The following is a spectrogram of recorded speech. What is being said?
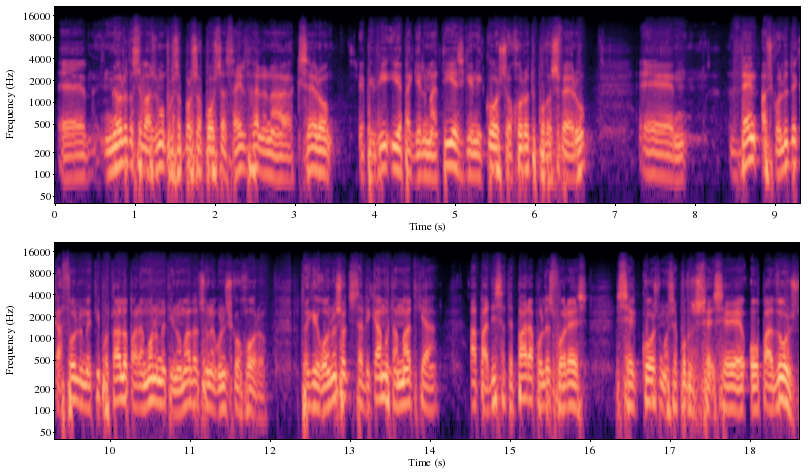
Ε, με όλο το σεβασμό προς το πρόσωπό σας, θα ήθελα να ξέρω, επειδή οι επαγγελματίες γενικώς στον χώρο του ποδοσφαίρου ε, δεν ασχολούνται καθόλου με τίποτα άλλο παρά μόνο με την ομάδα του στον αγωνιστικό χώρο. Το γεγονός ότι στα δικά μου τα μάτια απαντήσατε πάρα πολλές φορές σε κόσμος, σε, ποδοσ... σε, σε οπαδούς,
